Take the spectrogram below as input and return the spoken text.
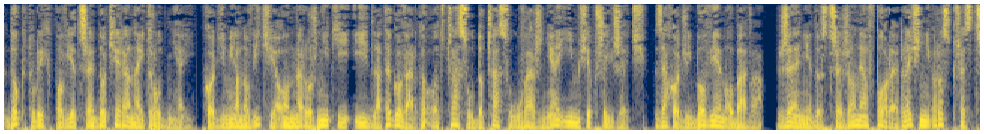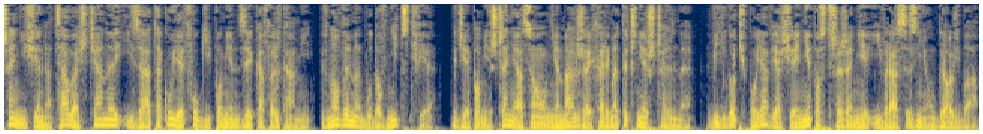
do których powietrze dociera najtrudniej. Chodzi mianowicie o narożniki i dlatego warto od czasu do czasu uważnie im się przyjrzeć. Zachodzi bowiem obawa, że niedostrzeżona w porę pleśń rozprzestrzeni się na całe ściany i zaatakuje fugi pomiędzy kafelkami. W nowym budownictwie, gdzie pomieszczenia są niemalże hermetycznie szczelne, wilgoć pojawia się niepostrzeżenie i wraz z nią groźba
